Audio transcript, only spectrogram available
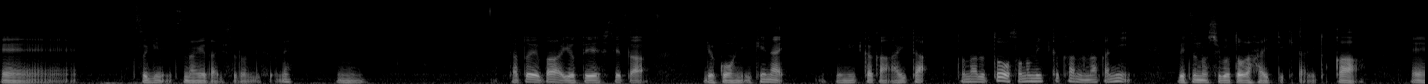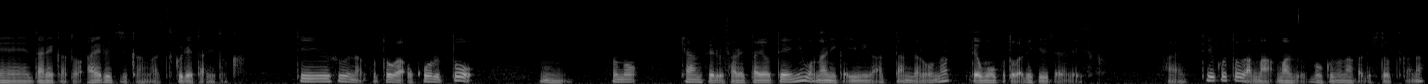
えー、次につなげたりするんですよね。うん、例えば予定してた旅行に行けないで3日間空いたとなるとその3日間の中に別の仕事が入ってきたりとか、えー、誰かと会える時間が作れたりとかっていうふうなことが起こると、うん、そのキャンセルされた予定にも何か意味があったんだろうなって思うことができるじゃないですか。はい、っていうことが、まあ、まず僕の中で一つかな。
